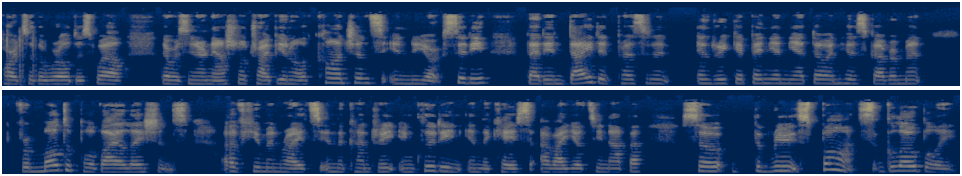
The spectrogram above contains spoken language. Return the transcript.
parts of the world as well. There was an International Tribunal of Conscience in New York City that indicted President Enrique Peña Nieto and his government for multiple violations of human rights in the country, including in the case of Ayotzinapa. So the response globally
